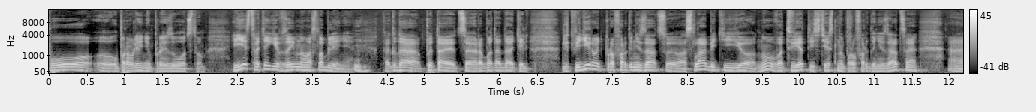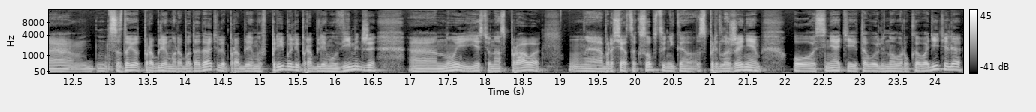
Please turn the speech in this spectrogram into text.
по э, управлению производством. И есть стратегия взаимного ослабления, угу. когда пытается работодатель ликвидировать профорганизацию, ослабить ее, ну, в ответ, естественно, профорганизация э, создает проблемы работодателю, проблемы в прибыли, проблему в имидже, э, ну и есть у нас право обращаться к собственникам с предложением о снятии того или иного руководителя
